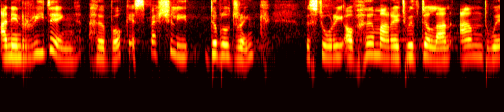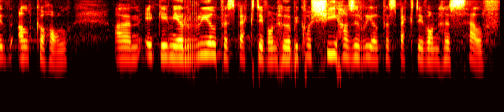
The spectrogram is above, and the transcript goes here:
And in reading her book, especially Double Drink, the story of her marriage with Dylan and with alcohol, um, it gave me a real perspective on her because she has a real perspective on herself.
